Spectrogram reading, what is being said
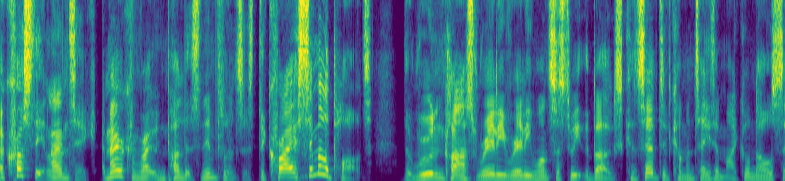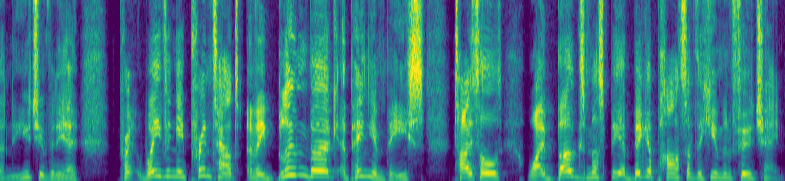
Across the Atlantic, American right wing pundits and influencers decry a similar plot. The ruling class really, really wants us to eat the bugs. Conservative commentator Michael Knowles said in a YouTube video, waving a printout of a Bloomberg opinion piece titled "Why Bugs Must Be a Bigger Part of the Human Food Chain."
